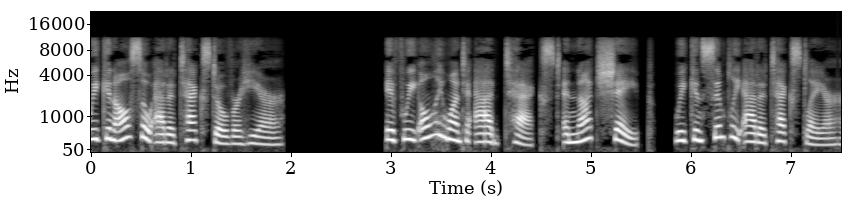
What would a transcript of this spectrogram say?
We can also add a text over here. If we only want to add text and not shape, we can simply add a text layer.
